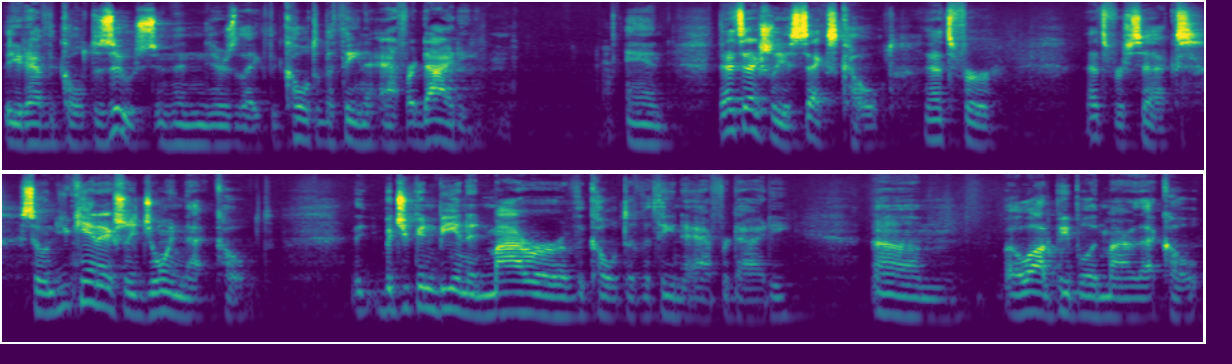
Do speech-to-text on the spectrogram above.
they'd have the cult of Zeus, and then there's like the cult of Athena, Aphrodite. And that's actually a sex cult. That's for that's for sex. So you can't actually join that cult, but you can be an admirer of the cult of Athena Aphrodite. Um, a lot of people admire that cult.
